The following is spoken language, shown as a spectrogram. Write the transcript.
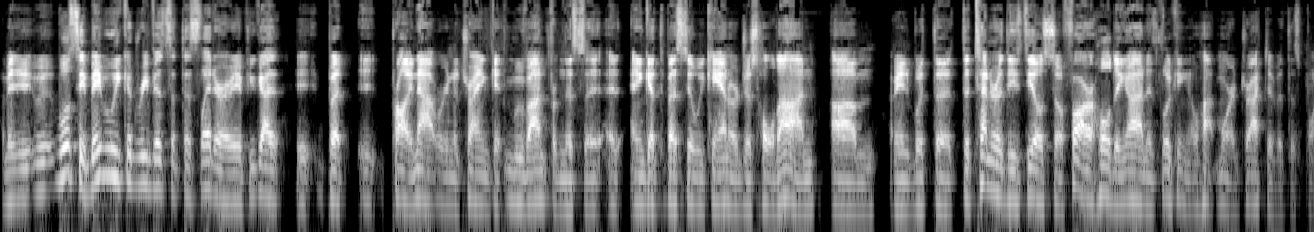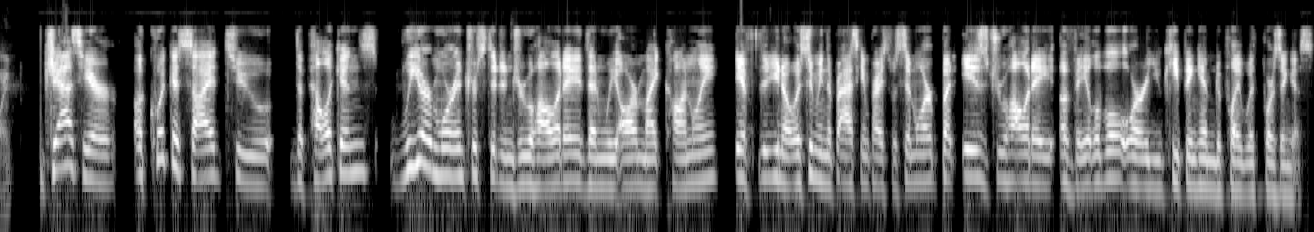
I mean, we'll see. Maybe we could revisit this later if you guys, but probably not. We're going to try and get move on from this uh, and get the best deal we can, or just hold on. Um, I mean, with the the tenor of these deals so far, holding on is looking a lot more attractive at this point. Jazz here. A quick aside to the Pelicans, we are more interested in Jrue Holiday than we are Mike Conley. If the, you know, assuming the asking price was similar, but is Jrue Holiday available, or are you keeping him to play with Porzingis?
